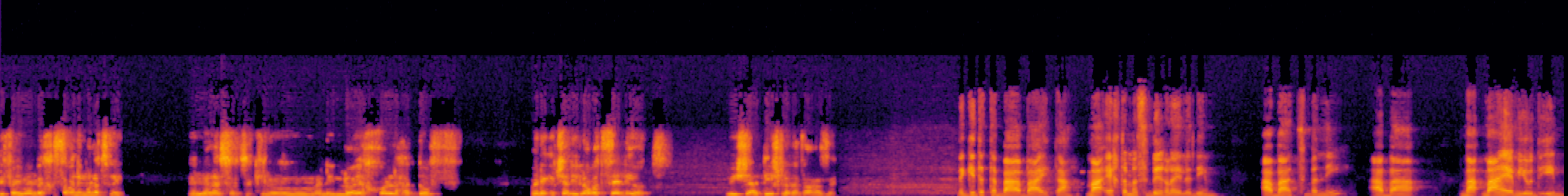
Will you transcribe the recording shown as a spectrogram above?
לפעמים עומד חסר אונים מול עצמי. אין מה לעשות, זה כאילו, אני לא יכול להדוף. בוא נגיד שאני לא רוצה להיות מי שאדיש לדבר הזה. נגיד אתה בא הביתה, מה, איך אתה מסביר לילדים? אבא עצבני? אבא... מה, מה הם יודעים?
